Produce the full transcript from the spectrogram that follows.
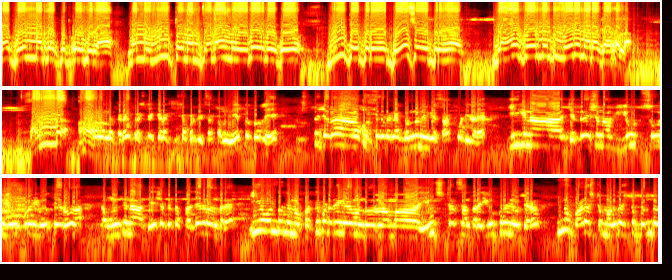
ನಾವು ಬ್ಲೇಮ್ ಮಾಡ್ದಾಗ ಕುತ್ಕೊಳ್ತೀರಾ? ನಮ್ಮ ಯೂತ್ ನಮ್ಮ ಜನಾಂಗ ಎದೇಳ್ಬೇಕು ಯೂತ್ ಇದ್ರೆ, ದೇಶ ಇದ್ರೆ ಯಾವ ಗೌರ್ಮೆಂಟ್ ಏನೂ ಮಾಡೋಕ್ಕಾಗಲ್ಲ. ಅದರಿಂದ ಕಡೆ ಪ್ರಶ್ನೆ ಕೇಳಕ್ ಇಷ್ಟಪಡ್ತೀವಿ ಸರ್. ತಮ್ಮ ನೇತೃತ್ವದಲ್ಲಿ ಇಷ್ಟು ಜನ ಪ್ರತಿಭಟನೆ ಬಂದು ನಿಮ್ಗೆ ಸಾಥ್ ಕೊಟ್ಟಿದ್ದಾರೆ. ಈಗಿನ ಜನರೇಷನ್ ಆಫ್ ಯೂತ್ಸ್ ಯುವಕರು, ಯುವತಿಯರು ಮುಂದಿನ ದೇಶ ಕಟ್ಟ ಪ್ರಜೆಗಳು ಅಂತಾರೆ ಈ ಒಂದು ನಿಮ್ಮ ಪ್ರತಿಭಟನೆಗೆ ಒಂದು ನಮ್ಮ ಯಂಗ್ಸ್ಟರ್ಸ್ ಅಂತಾರೆ, ಯುವಕರು, ಯುವತಿಯರು, ಇನ್ನು ಬಹಳಷ್ಟು ಮಗದಷ್ಟು ಬಂದು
